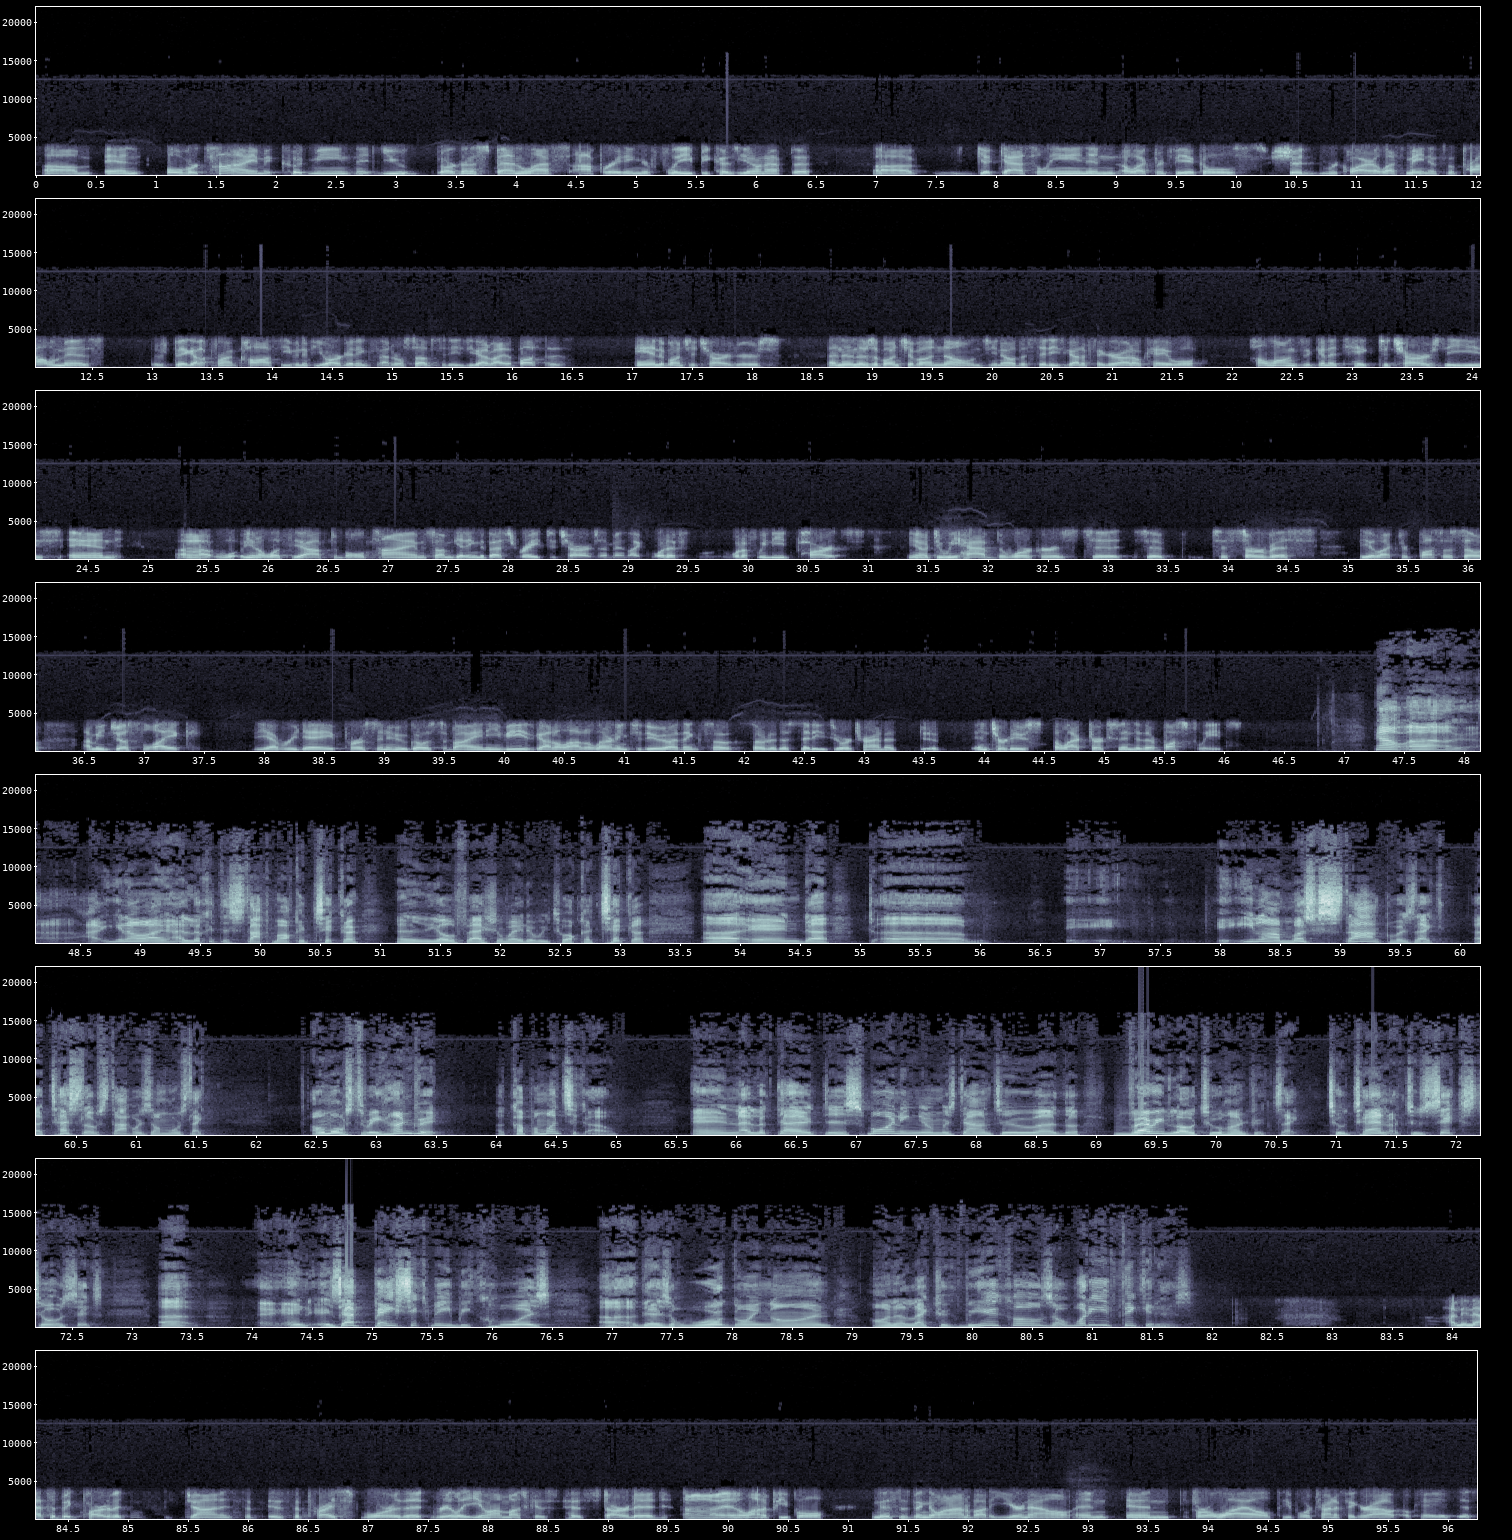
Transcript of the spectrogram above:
Um, and over time, it could mean that you are going to spend less operating your fleet because you don't have to uh, get gasoline and electric vehicles should require less maintenance. The problem is there's big upfront costs. Even if you are getting federal subsidies, you got to buy the buses and a bunch of chargers. And then there's a bunch of unknowns. You know, the city's got to figure out, okay, well, how long is it going to take to charge these? And, uh, you know, what's the optimal time so I'm getting the best rate to charge them? And like, what if, what if we need parts? You know, do we have the workers to, to, to service the electric buses? So, I mean, just like the everyday person who goes to buy an EV's got a lot of learning to do. I think so. So do the cities who are trying to uh, introduce electrics into their bus fleets. Now, uh, you know, I, I look at the stock market ticker, uh, the old-fashioned way that we talk a ticker, uh, and uh, uh, Elon Musk's stock was like uh, Tesla stock was almost like almost 300 a couple months ago. And I looked at it this morning and was down to uh, the very low 200s, like 210 or 26, 206. Uh, and is that basically because uh, there's a war going on on electric vehicles, or what do you think it is? I mean, that's a big part of it, John. Is the is the price war that really Elon Musk has has started, uh, and a lot of people. And this has been going on about a year now, and and for a while, people were trying to figure out, okay, is this,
